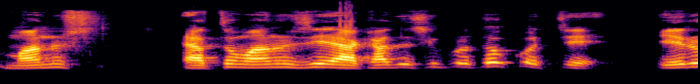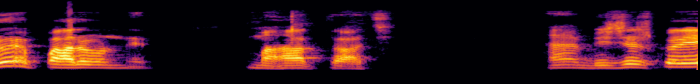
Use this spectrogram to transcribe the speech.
মানুষ, এত মানুষ যে একাদশী ব্রত করছে এরও পারণের মাহাত্ম আছে। হ্যাঁ বিশেষ করে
